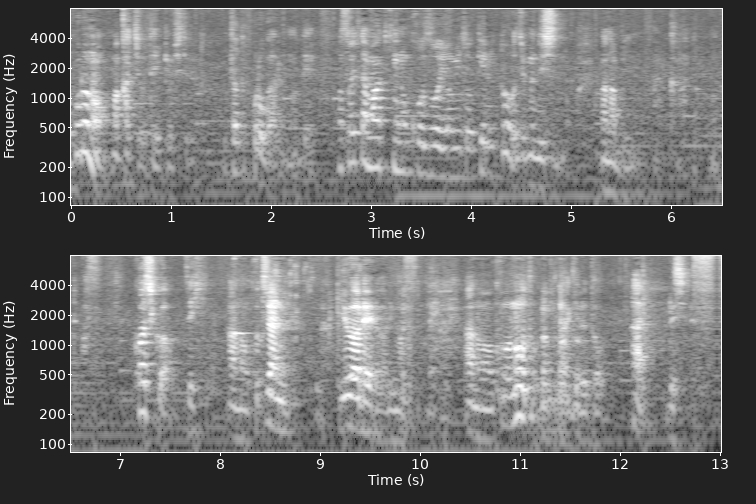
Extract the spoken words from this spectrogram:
ところの、まあ、価値を提供しているといったところがあるので、まあ、そういったマーケティングの構造を読み解けると自分自身の学びになるかなと思ってます。詳しくはぜひあのこちらに URL ありますのであのこのノートを見ていただけるとはい嬉しいです。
